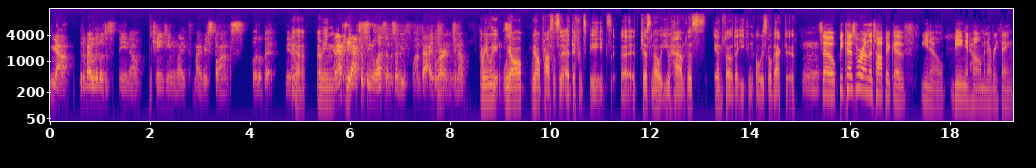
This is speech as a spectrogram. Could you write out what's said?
yeah, little by little, just you know, changing like my response a little bit, you know. Yeah, I mean, and actually we, accessing the lessons that we that I learned, you know. I mean, we we all we all process it at different speeds. But just know you have this info that you can always go back to. Mm. So, because we're on the topic of, you know, being at home and everything,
